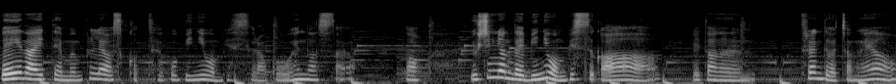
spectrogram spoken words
메인 아이템은 플레어 스커트고 미니 원피스라고 해놨어요. 그래서 60년대 미니 원피스가 일단은 트렌드였잖아요.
